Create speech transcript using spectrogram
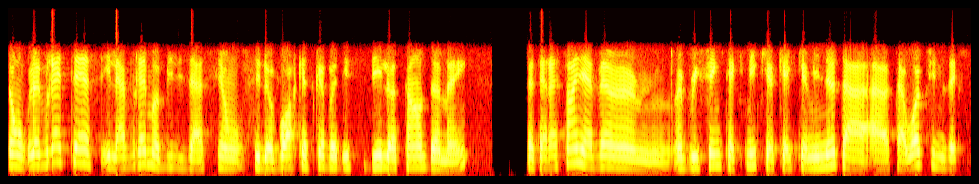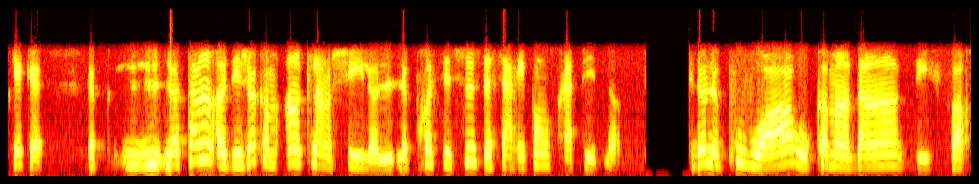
donc, le vrai test et la vraie mobilisation, c'est de voir qu'est-ce que va décider l'OTAN demain. C'est intéressant, il y avait un, briefing technique il y a quelques minutes à, Ottawa, puis il nous expliquait que l'OTAN a déjà comme enclenché le processus de sa réponse rapide. Là, qui donne le pouvoir au commandant des forces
